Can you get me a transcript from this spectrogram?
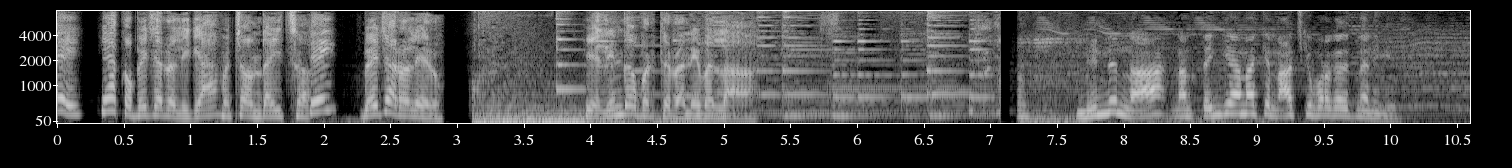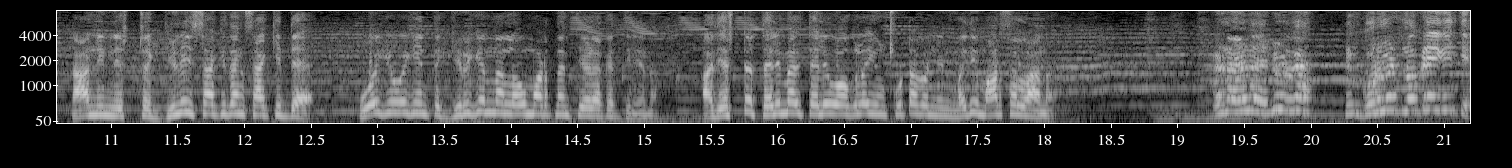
ಏ ಯಾಕೋ ಬೇಜಾರಲ್ಲಿಗ ಮಚ್ಚ ಒಂದ್ ಐದ್ ಸಾವಿರ ಏಯ್ ಬೇಜಾರಲ್ಲೇರು ಎಲ್ಲಿಂದ ಬರ್ತೀರ ನೀವೆಲ್ಲ? ನಿನ್ನ ನನ್ನ ತಂಗಿ ಅನ್ನಕ್ಕೆ ನಾಚಿಕೆ ಬರಕೈತಿ ನನಗೆ. ನಾನು ನಿನ್ನ ಎಷ್ಟು ಗಿಳಿ ಸಾಕಿದಂಗೆ ಸಾಕಿದ್ದೆ. ಹೋಗಿ ಹೋಗಿ ಅಂತ ಗಿರ್ಗಿನ್ನ ಲವ್ ಮಾಡ್ತಾನೆ ಅಂತ ಹೇಳಕತ್ತೀನಿ ನಾನು. ಅದೆಷ್ಟು ತಲೆ ಮೇಲೆ ತಲೆ ಹೋಗಲ್ಲ ಇವ್ನು ಕೂಟ ನಿನ್ನ ಮದಿ ಮಾಡ್ಸಲ್ಲ ನಾನು. ಗೌರ್ಮೆಂಟ್ ನೌಕರಿ ಆಗೈತಿ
